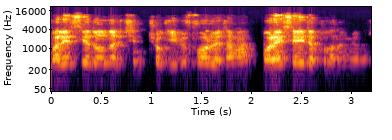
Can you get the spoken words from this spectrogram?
Valencia da onlar için çok iyi bir forvet ama Valencia'yı da kullanamıyorlar.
